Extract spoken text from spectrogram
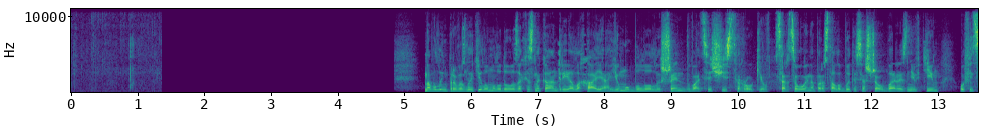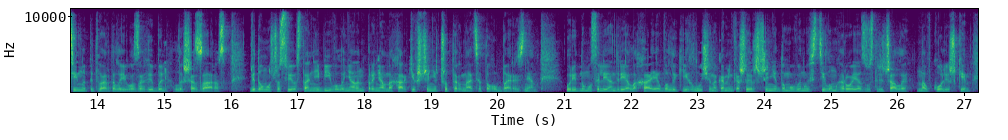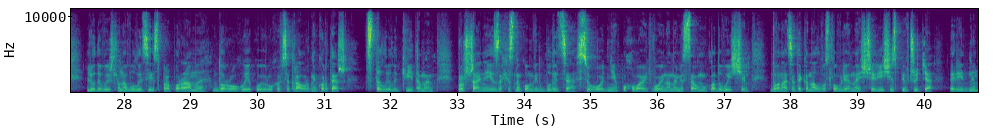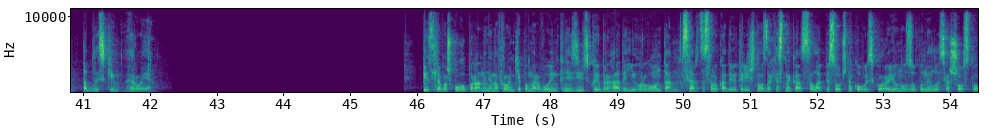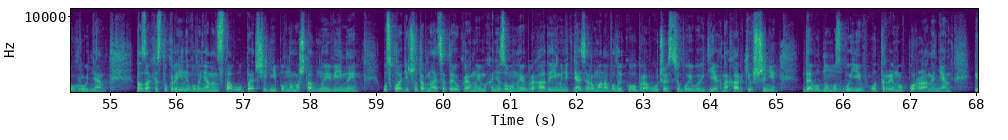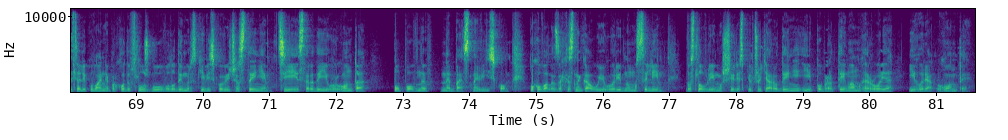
На Волинь привезли тіло молодого захисника Андрія Лахая. Йому було лише 26 років. Серце воїна перестало битися ще у березні. Втім, офіційно підтвердили його загибель лише зараз. Відомо, що свій останній бій волинянин прийняв на Харківщині 14 березня. У рідному селі Андрія Лахая, Великій Глуші на Камінькаширщині, домовину з тілом героя зустрічали навколішки. Люди вийшли на вулиці із прапорами. Дорогу, якою рухався траурний кортеж, стелили квітами. Прощання із захисником відбудеться сьогодні. Поховають воїна на місцевому кладовищі. 12 канал висловлює найщиріші співчуття рідним та близьким героя. Після важкого поранення на фронті помер воїн князівської бригади Ігор Гонта. Серце 49-річного захисника з села Пісочне Ковальського району зупинилося 6 грудня. На захист України волинянин став у перші дні повномасштабної війни. У складі 14-ї окремої механізованої бригади імені князя Романа Великого брав участь у бойових діях на Харківщині, де в одному з боїв отримав поранення. Після лікування проходив службу у Володимирській військовій частині. Цієї середи Ігор Гонта поповнив небесне військо. Поховали захисника у його рідному селі. Висловлюємо щирі співчуття родині і побратимам героя Ігоря Гонти.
